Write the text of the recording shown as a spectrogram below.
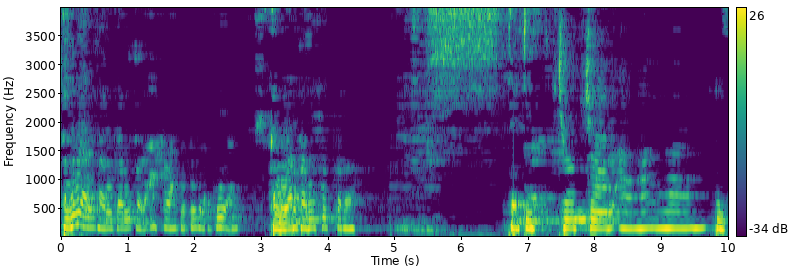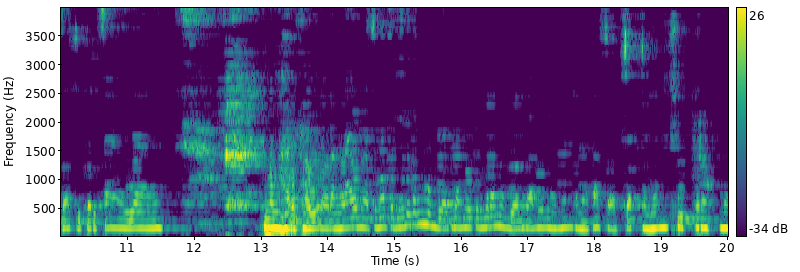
keluar dari koridor akhlak itu berarti ya keluar dari fitrah. Jadi jujur, amanah, bisa dipercaya, menghargai orang lain macam-macam ini kan membuat kamu tenang, membuat kamu nyaman. Kenapa cocok dengan fitrahmu?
